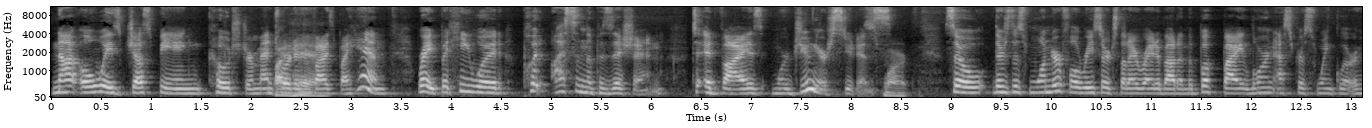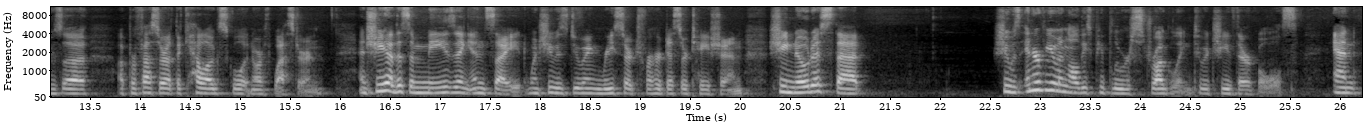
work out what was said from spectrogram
not always just being coached or mentored and advised by him right but he would put us in the position to advise more junior students Smart. so there's this wonderful research that I write about in the book by Lauren Eskreis-Winkler, who's a, a professor at the Kellogg School at Northwestern. And she had this amazing insight when she was doing research for her dissertation. She noticed that she was interviewing all these people who were struggling to achieve their goals. And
